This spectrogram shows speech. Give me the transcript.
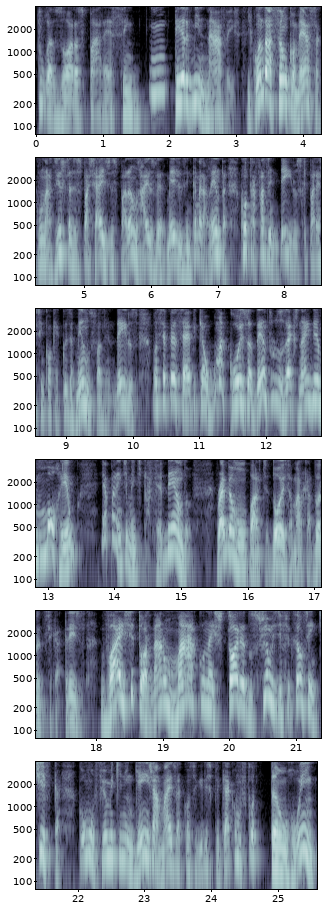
duas horas parecem intermináveis. E quando a ação começa, com nazistas espaciais disparando raios vermelhos em câmera lenta contra fazendeiros que parecem qualquer coisa menos fazendeiros, você percebe que alguma coisa dentro do Zack Snyder morreu e aparentemente está fedendo. Rebel Moon Parte 2, a marcadora de cicatrizes, vai se tornar um marco na história dos filmes de ficção científica, como um filme que ninguém jamais vai conseguir explicar como ficou tão ruim.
